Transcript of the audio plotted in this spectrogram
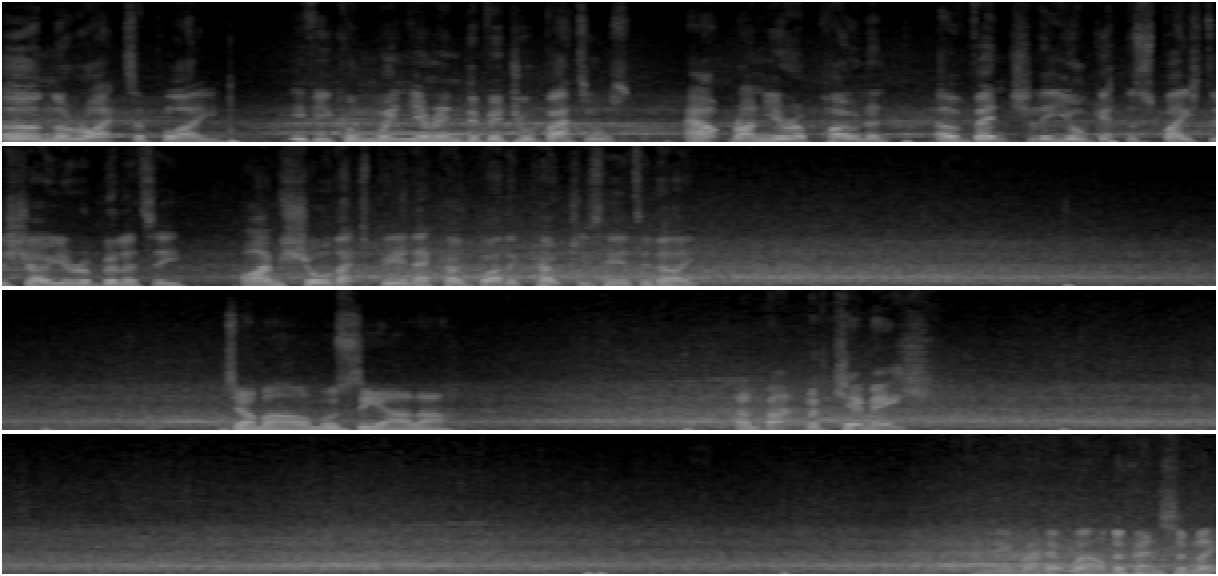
earn the right to play. If you can win your individual battles, outrun your opponent, eventually you'll get the space to show your ability. I'm sure that's being echoed by the coaches here today. Jamal Musiala. And back with Kimmich. And he read it well defensively.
